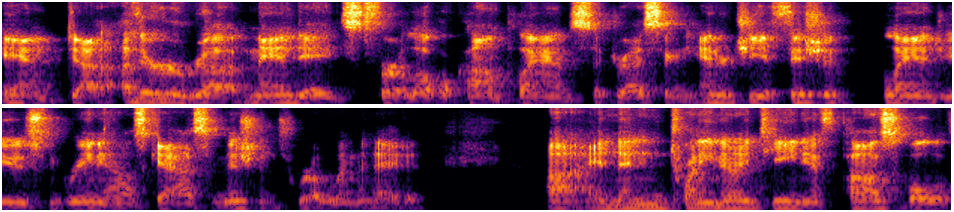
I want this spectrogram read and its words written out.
and uh, other uh, mandates for local comp plans addressing energy efficient land use and greenhouse gas emissions were eliminated. Uh, and then in 2019, if possible,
